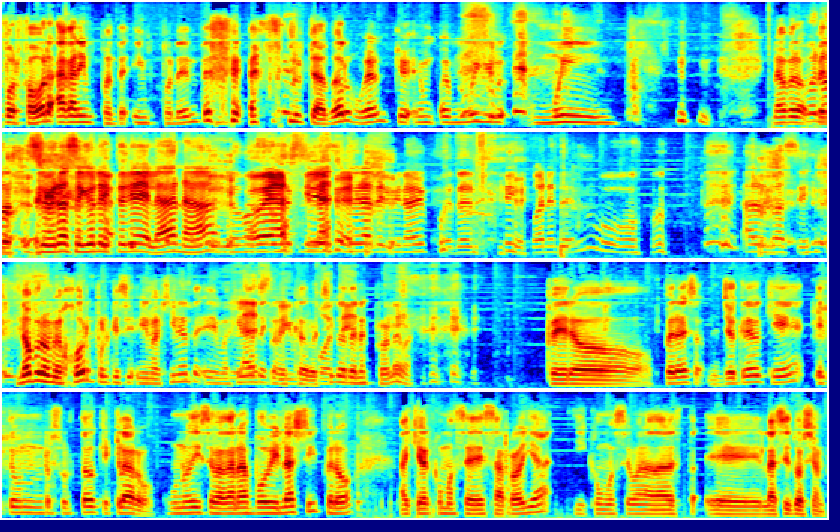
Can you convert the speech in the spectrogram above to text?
por favor, hagan imponentes a ese luchador, weón, que es, muy, muy... No, pero, pero, si hubiera seguido la historia de Lana, lo más que Lana hubiera terminado imponente. Uh, algo así. No, pero mejor, porque si, imagínate, imagínate con el cabro chico tenés problemas. Pero, pero eso, yo creo que este es un resultado que, claro, uno dice va a ganar Bobby Lashley, pero hay que ver cómo se desarrolla y cómo se van a dar eh, la situación.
